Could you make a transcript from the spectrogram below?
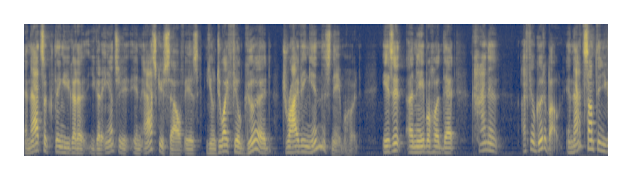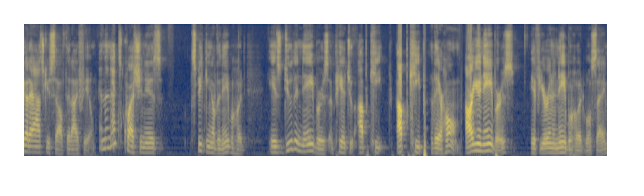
And that's a thing you gotta you gotta answer and ask yourself is, you know, do I feel good driving in this neighborhood? Is it a neighborhood that kind of I feel good about? And that's something you got to ask yourself that I feel. And the next question is speaking of the neighborhood, is do the neighbors appear to upkeep upkeep their home? Are your neighbors, if you're in a neighborhood, we'll say,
